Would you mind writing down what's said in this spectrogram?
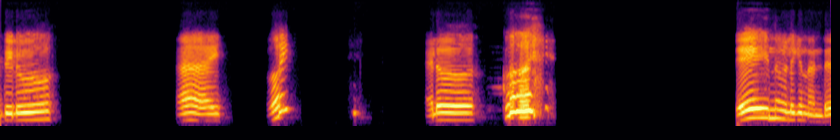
ദിലു ഹായ് ഓയ് ഹലോ കോയ് ഏയ് എന്ന് വിളിക്കുന്നുണ്ട്.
